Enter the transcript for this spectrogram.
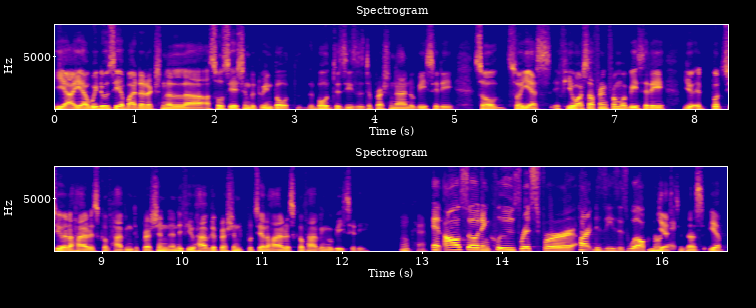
Yeah, yeah, we do see a bidirectional uh, association between both both diseases, depression and obesity. So, so yes, if you are suffering from obesity, you, it puts you at a higher risk of having depression, and if you have depression, it puts you at a higher risk of having obesity. Okay, and also it includes risk for heart disease as well. Correct? Yes, it does. Yep,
